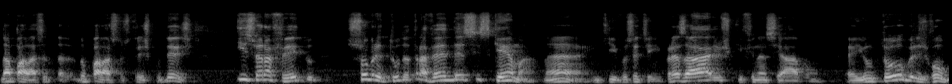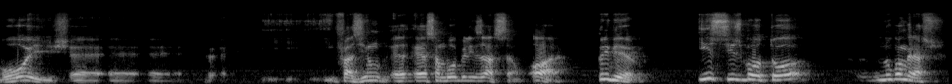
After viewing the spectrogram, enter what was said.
da Palácio, do Palácio dos Três Poderes, isso era feito sobretudo através desse esquema, né, em que você tinha empresários que financiavam é, youtubers, robôs, é, é, e, e faziam essa mobilização. Ora, primeiro, isso se esgotou no Congresso,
